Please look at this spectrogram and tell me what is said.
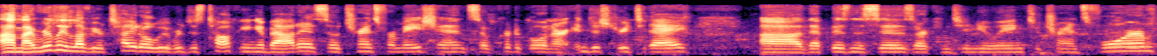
Um, I really love your title. We were just talking about it. So, transformation, so critical in our industry today. Uh, that businesses are continuing to transform,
